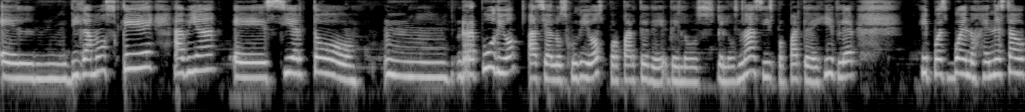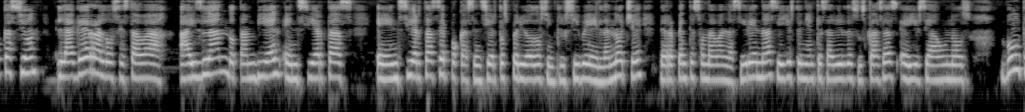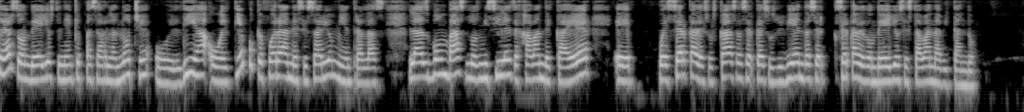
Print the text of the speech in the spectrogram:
El, digamos que había eh, cierto mm, repudio hacia los judíos por parte de, de, los, de los nazis, por parte de Hitler. Y pues bueno, en esta ocasión la guerra los estaba aislando también en ciertas en ciertas épocas, en ciertos periodos, inclusive en la noche, de repente sonaban las sirenas y ellos tenían que salir de sus casas e irse a unos bunkers donde ellos tenían que pasar la noche o el día o el tiempo que fuera necesario mientras las, las bombas, los misiles dejaban de caer, eh, pues cerca de sus casas, cerca de sus viviendas, cerca de donde ellos estaban habitando.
